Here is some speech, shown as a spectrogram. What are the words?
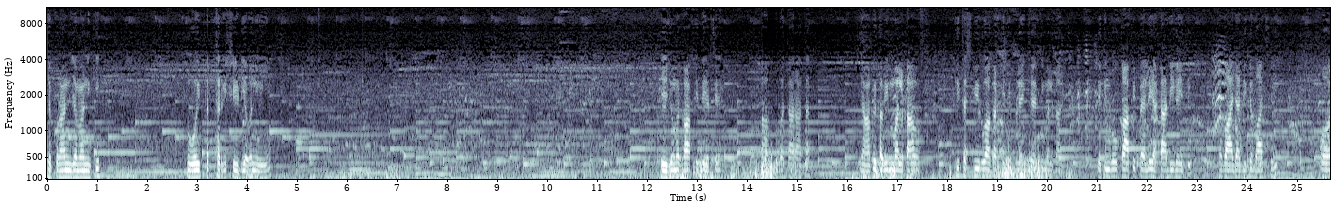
ये पुराने जमाने की वही पत्थर की सीढ़ियाँ बनी हुई है। ये जो मैं काफ़ी देर से आपको बता रहा था, यहाँ पे कभी मलका की तस्वीर हुआ करती थी बुलंदशहर की मलका की, लेकिन वो काफ़ी पहले हटा दी गई थी जब आज़ादी के बाद से और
